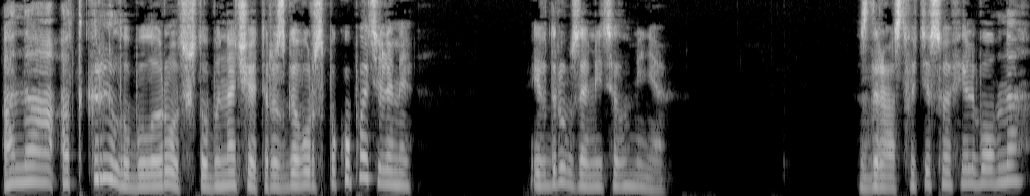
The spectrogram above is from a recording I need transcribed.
Она открыла было рот, чтобы начать разговор с покупателями, и вдруг заметила меня. «Здравствуйте, Софья Львовна»,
